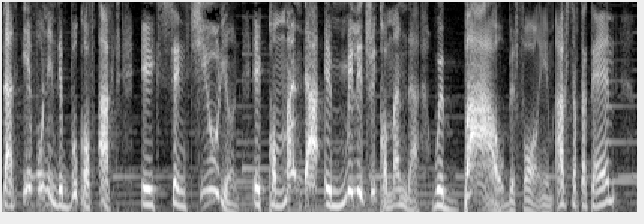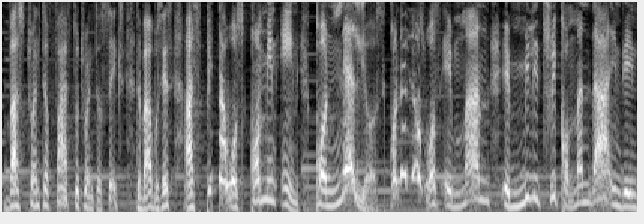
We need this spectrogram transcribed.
that even in the book of Acts, a centurion, a commander, a military commander will bow before him. Acts chapter 10, verse 25 to 26. The Bible says, As Peter was coming in, Cornelius, Cornelius was a man, a military commander in the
